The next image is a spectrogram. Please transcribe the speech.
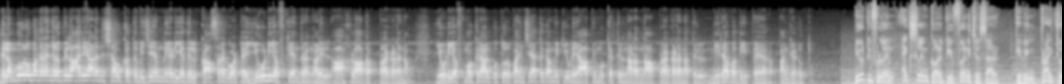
നിലമ്പൂർ ഉപതെരഞ്ഞെടുപ്പിൽ ആര്യാടൻ ഷൗക്കത്ത് വിജയം നേടിയതിൽ കാസർഗോട്ടെ യു ഡി എഫ് കേന്ദ്രങ്ങളിൽ ആഹ്ലാദ പ്രകടനം. U D F Mogral Puthur panchayat കമ്മിറ്റിയുടെ ആഭിമുഖ്യത്തിൽ നടന്ന പ്രകടനത്തിൽ നിരവധി പേർ പങ്കെടുത്തു. Beautiful and excellent quality furnitures are giving pride to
